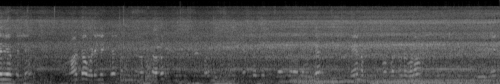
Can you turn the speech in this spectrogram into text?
ಏರಿಯಾದಲ್ಲಿ ಆಟೋ ಹೊಡಿಲಿಕ್ಕೆ ಪರ್ಮಿಟ್ ಏನು ಪಟ್ಟಣಗಳು ಈ ಮೇನ್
